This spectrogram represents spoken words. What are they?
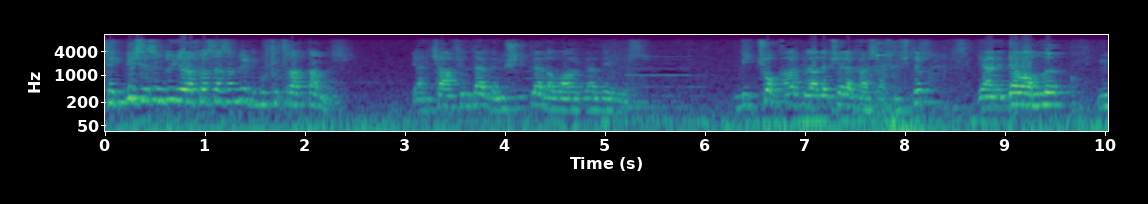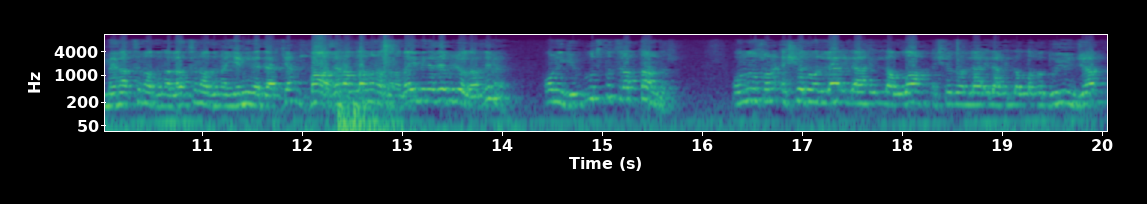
Tekbir sesini duyunca Resulullah sallallahu aleyhi ve sellem diyor ki bu fıtrattandır. Yani kafirler de, müşrikler de Allahu Ekber diyebilir. Bir çok harikulade bir şeyle karşılaşmıştır. Yani devamlı menatın adına, latın adına yemin ederken bazen Allah'ın adına da yemin edebiliyorlar değil mi? Onun gibi bu fıtrattandır. Ondan sonra eşhedü en la ilahe illallah, eşhedü en la ilahe illallah'ı duyunca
